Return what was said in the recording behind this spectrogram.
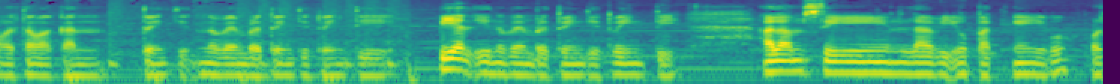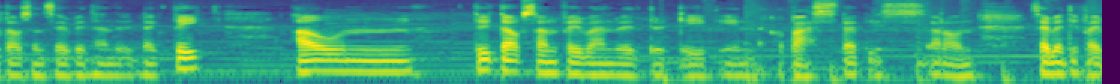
o tawakan 20 November 2020 PLE November 2020 alam si Lavi upat ngayon 4,700 nag-take aun 3,538 in nakapass. That is around 75%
